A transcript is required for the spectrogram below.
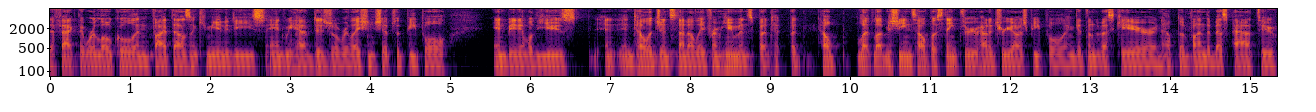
the fact that we're local in 5,000 communities and we have digital relationships with people and being able to use intelligence not only from humans but but help let let machines help us think through how to triage people and get them the best care and help them find the best path to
